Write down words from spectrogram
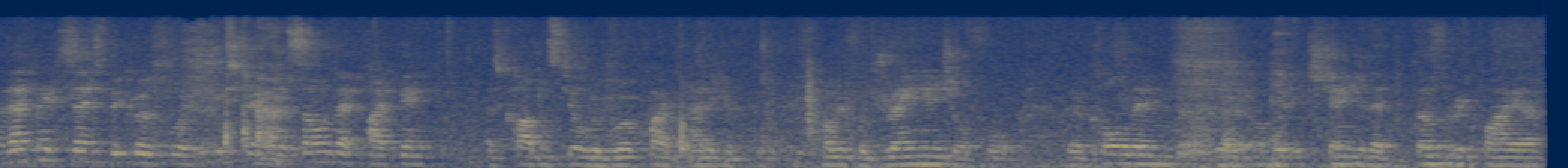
Now that makes sense because for heat exchanger, some of that piping as carbon steel would work quite adequately, probably for drainage or for the cold end of the, of the exchanger that doesn't require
